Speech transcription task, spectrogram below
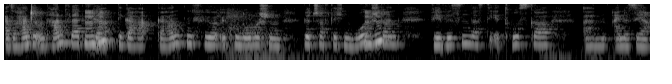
also Handel und Handwerk, mhm. die, Garanten für ökonomischen, wirtschaftlichen Wohlstand. Mhm. Wir wissen, dass die Etrusker ähm, eine sehr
